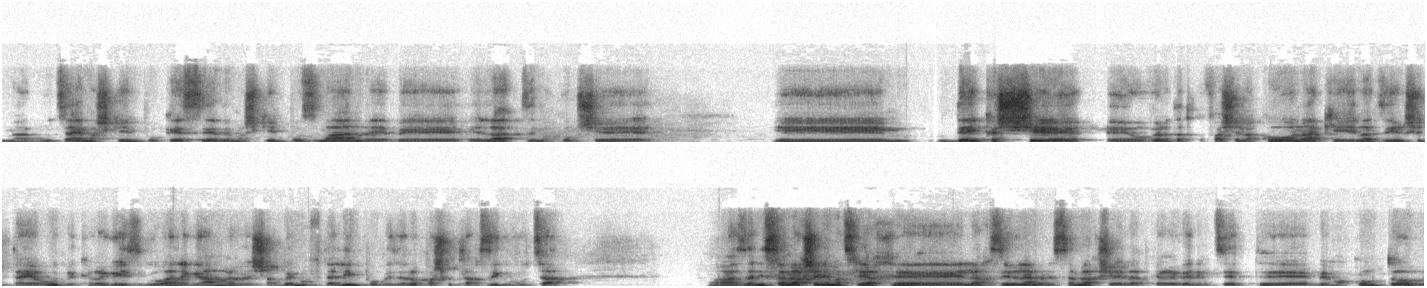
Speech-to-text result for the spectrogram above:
מהקבוצה, הם משקיעים פה כסף ומשקיעים פה זמן, ובאילת זה מקום ש... די קשה עובר את התקופה של הקורונה, כי אילת זה עיר של תיירות וכרגע היא סגורה לגמרי ויש הרבה מובטלים פה וזה לא פשוט להחזיק קבוצה. אז אני שמח שאני מצליח אה, להחזיר להם ואני שמח שאילת כרגע נמצאת אה, במקום טוב.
